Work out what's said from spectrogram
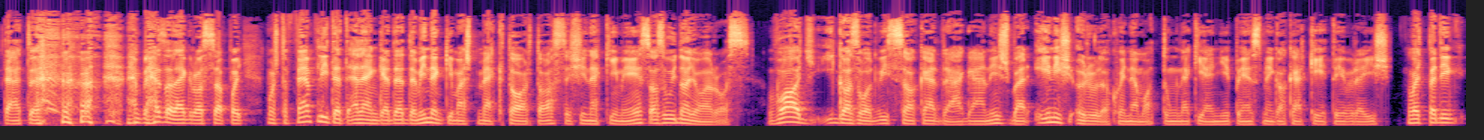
Tehát ez a legrosszabb, hogy most a Fanfleetet elengeded, de mindenki mást megtartasz, és innen kimész, az úgy nagyon rossz vagy igazold vissza akár drágán is, bár én is örülök, hogy nem adtunk neki ennyi pénzt még akár két évre is. Vagy pedig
